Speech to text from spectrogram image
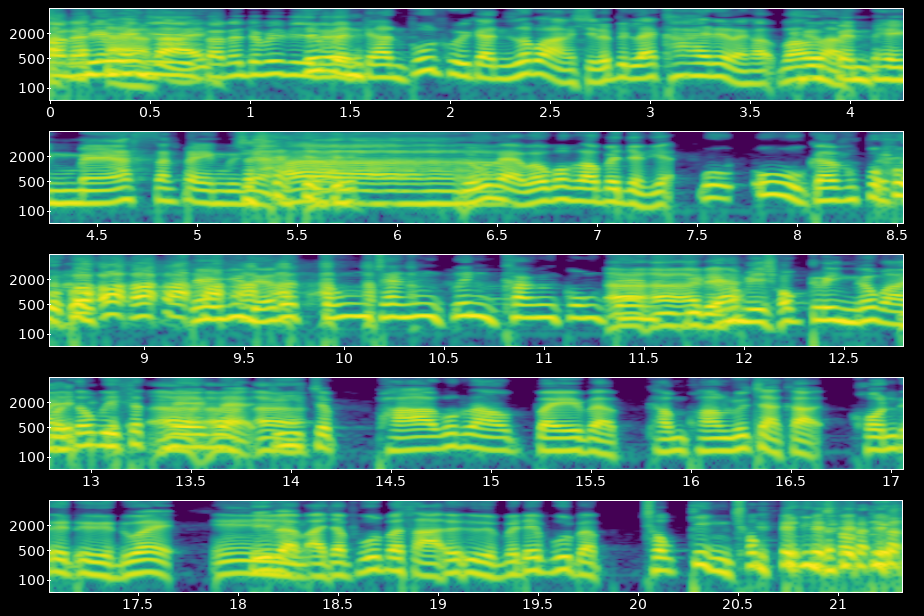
ตอนนั้นยังไม่มีขายตอนนั้นยังไม่มีซึ่งเลเป็นยการพูดคุยกันระหว่างศิลปินและค่ายนี่แหละครับว่าคือแบบเป็นเพลงแมสสักเพลงหนึงใช่อะรู้แหละว่าพวกเราเป็นอย่างเงี้ยปู้อู้กันปู้เพลงที่เหลือก็ต้องชังกลิ้งคังกงเอแกองเอออยู่เดี๋ยวเนี่ยเขามีชกกลิ้งเข้าไปมันต้องมีสักเพลงแหละเออเออที่จะ พาพวกเราไปแบบทำความรู้จักกับคนอื่น ๆด้วยอืมที่แบบอาจจะพูดภาษาอื่นๆ ไม่ได้พูดแบบชกกิ้งชกกิ้งชกกิ้ง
